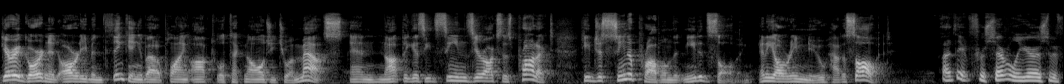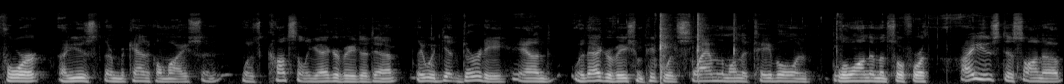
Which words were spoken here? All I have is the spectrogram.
Gary Gordon had already been thinking about applying optical technology to a mouse, and not because he'd seen Xerox's product, he'd just seen a problem that needed solving, and he already knew how to solve it. I think for several years before I used their mechanical mice and was constantly aggravated and they would get dirty and with aggravation people would slam them on the table and blow on them and so forth. I used this on a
